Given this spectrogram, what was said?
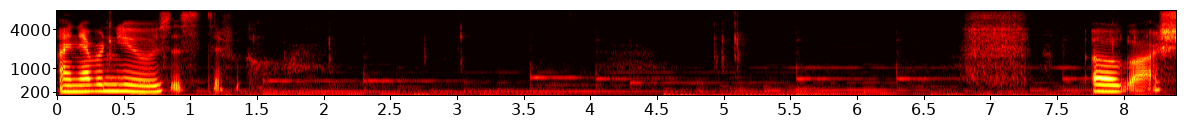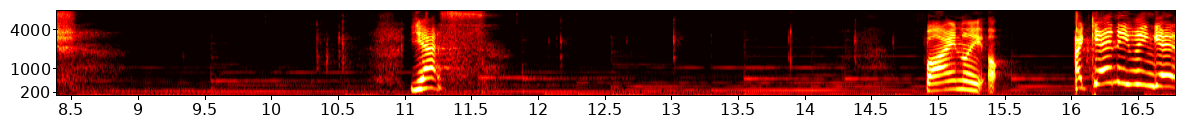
I never knew it was this difficult. Oh gosh. Yes! Finally. Oh, I can't even get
